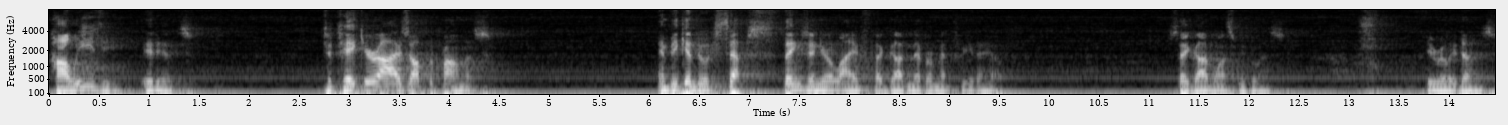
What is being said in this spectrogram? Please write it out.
how easy it is to take your eyes off the promise and begin to accept things in your life that God never meant for you to have. Say, God wants me blessed. He really does.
